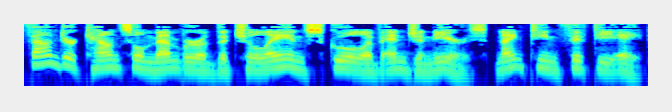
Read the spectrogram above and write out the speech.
Founder Council member of the Chilean School of Engineers 1958,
